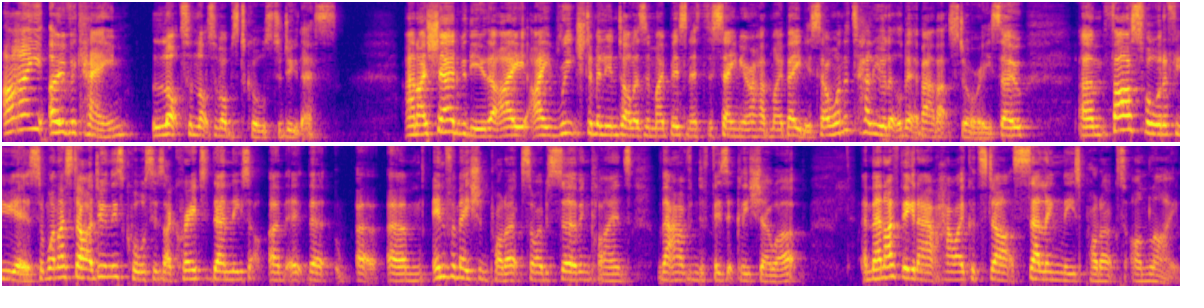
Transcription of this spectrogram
I overcame lots and lots of obstacles to do this. And I shared with you that I, I reached a million dollars in my business the same year I had my baby. So I want to tell you a little bit about that story. So um, fast forward a few years. So when I started doing these courses, I created then these uh, the uh, um, information products. So I was serving clients without having to physically show up. And then I figured out how I could start selling these products online.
